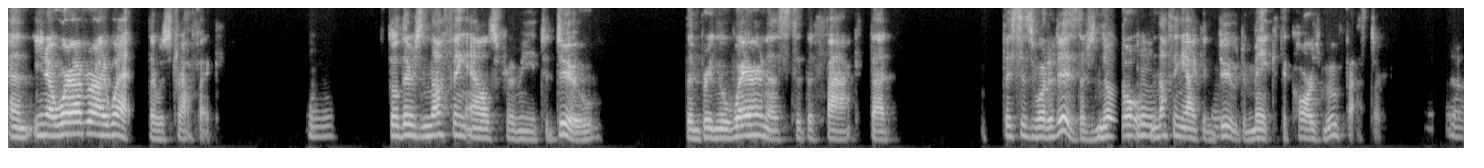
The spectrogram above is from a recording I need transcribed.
and, you know, wherever I went, there was traffic. Mm-hmm. So there's nothing else for me to do than bring awareness to the fact that this is what it is. There's no mm-hmm. nothing I can mm-hmm. do to make the cars move faster. Yeah.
